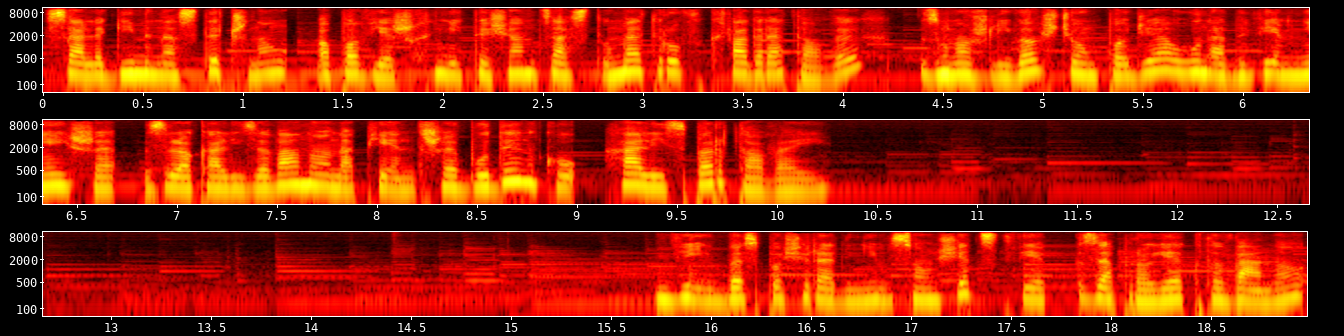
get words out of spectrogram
salę gimnastyczną o powierzchni 1100 m2 z możliwością podziału na dwie mniejsze zlokalizowano na piętrze budynku hali sportowej. W jej bezpośrednim sąsiedztwie zaprojektowano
